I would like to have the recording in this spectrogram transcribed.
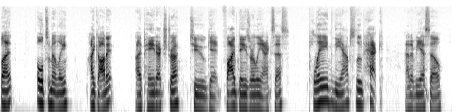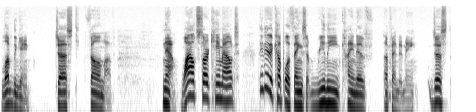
But ultimately, I got it. I paid extra to get five days early access. Played the absolute heck out of ESO. Loved the game. Just fell in love. Now, WildStar came out. They did a couple of things that really kind of offended me. Just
